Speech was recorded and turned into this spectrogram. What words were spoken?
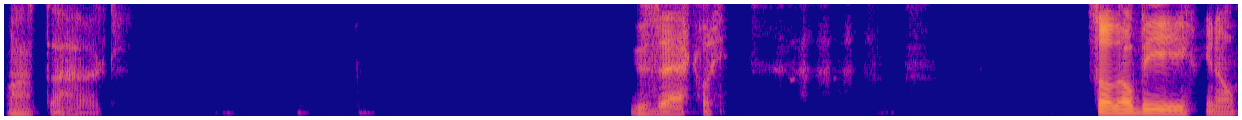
What the heck? exactly so there'll be you know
